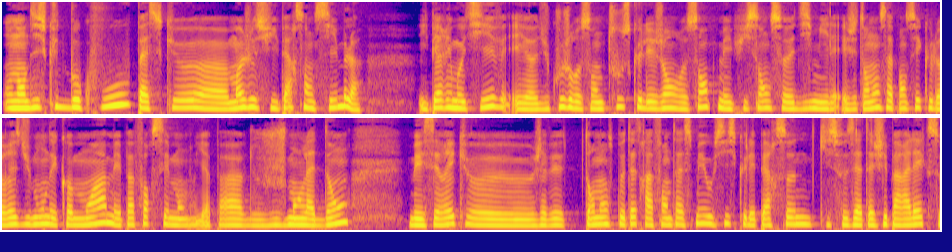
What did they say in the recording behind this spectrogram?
On en discute beaucoup parce que euh, moi je suis hyper sensible. Hyper émotive et euh, du coup je ressens tout ce que les gens ressentent mais puissance euh, 10 000 et j'ai tendance à penser que le reste du monde est comme moi mais pas forcément. Il n'y a pas de jugement là-dedans. Mais c'est vrai que j'avais tendance peut-être à fantasmer aussi ce que les personnes qui se faisaient attacher par Alex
